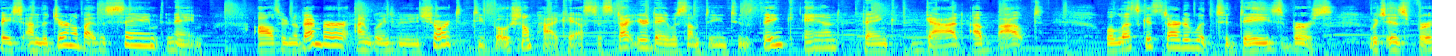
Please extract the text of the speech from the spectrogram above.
based on the journal by the same name. All through November, I'm going to be doing short devotional podcasts to start your day with something to think and thank God about. Well, let's get started with today's verse, which is 1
